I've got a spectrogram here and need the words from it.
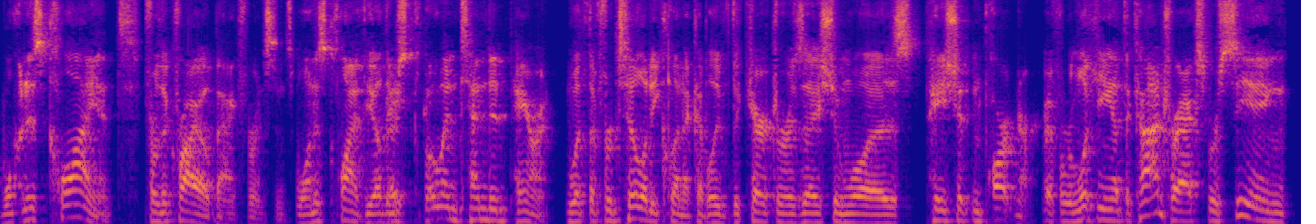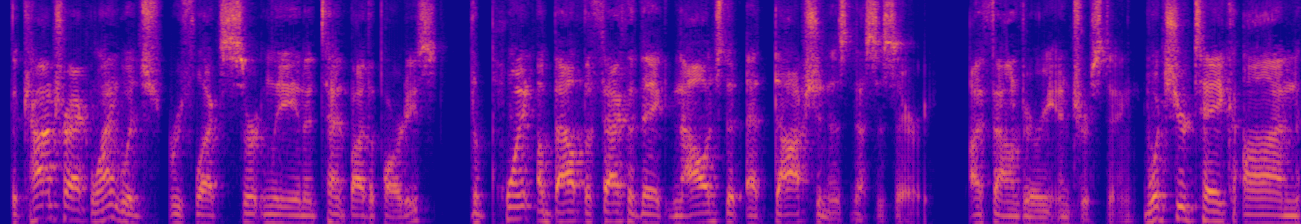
one is client for the cryobank, for instance. One is client, the other is co-intended parent. With the fertility clinic, I believe the characterization was patient and partner. If we're looking at the contracts, we're seeing the contract language reflects certainly an intent by the parties. The point about the fact that they acknowledge that adoption is necessary. I found very interesting. What's your take on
